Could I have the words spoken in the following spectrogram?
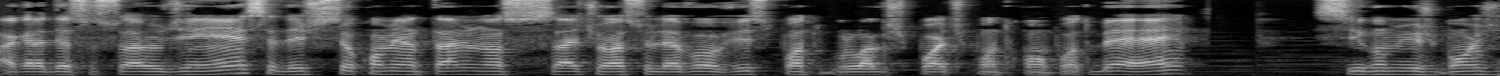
Agradeço a sua audiência, deixe seu comentário no nosso site ociolevoalvice.blogspot.com.br Sigam-me os bons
